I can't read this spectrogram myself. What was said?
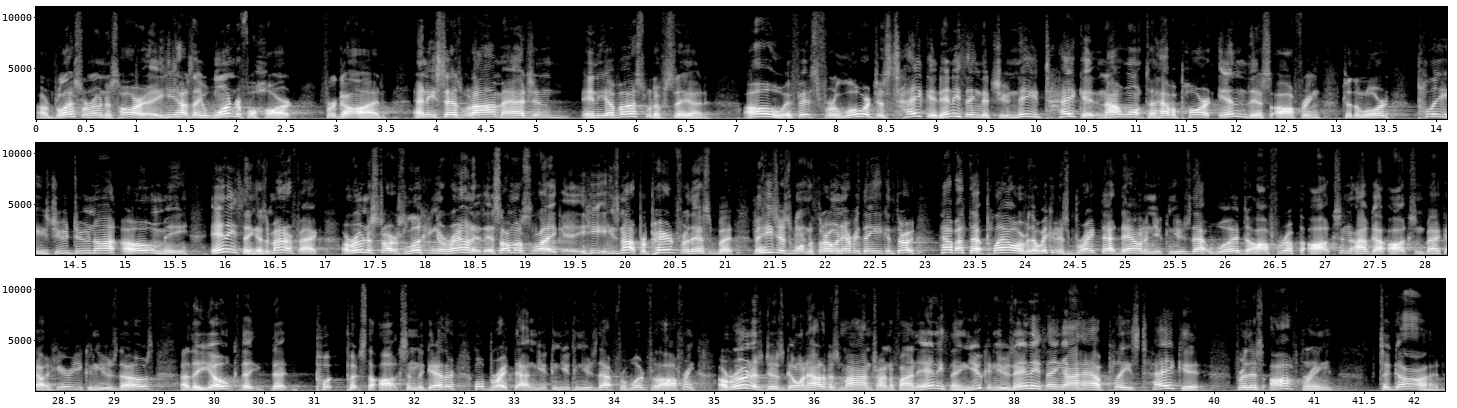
or bless Araunah's heart, he has a wonderful heart for God, and he says what I imagine any of us would have said. Oh, if it's for Lord, just take it. Anything that you need, take it. And I want to have a part in this offering to the Lord please, you do not owe me anything. As a matter of fact, Araunah starts looking around. It's almost like he, he's not prepared for this, but, but he's just wanting to throw in everything he can throw. How about that plow over there? We can just break that down and you can use that wood to offer up the oxen. I've got oxen back out here. You can use those. Uh, the yoke that, that put, puts the oxen together, we'll break that and you can, you can use that for wood for the offering. Araunah's just going out of his mind trying to find anything. You can use anything I have. Please take it for this offering to God.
